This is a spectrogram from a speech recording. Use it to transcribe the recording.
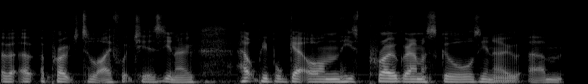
uh, uh, approach to life, which is you know help people get on. He's programmer schools, you know. Um,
